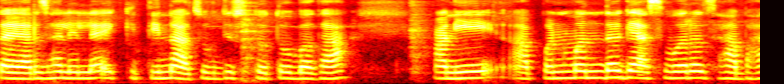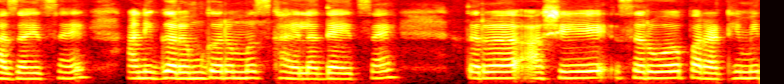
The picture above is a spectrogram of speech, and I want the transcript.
तयार झालेला आहे. किती नाजूक दिसतो तो बघा. आणि आपण मंद गॅसवरच हा भाजायचा आहे. आणि गरम गरमच खायला द्यायचा आहे. तर असे सर्व पराठे मी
